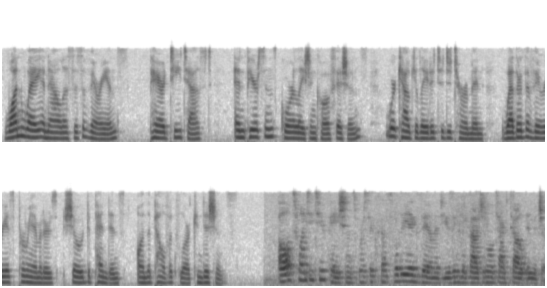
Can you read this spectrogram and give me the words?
One-way analysis of variance, paired t-test, and Pearson's correlation coefficients were calculated to determine whether the various parameters showed dependence on the pelvic floor conditions. All 22 patients were successfully examined using the vaginal tactile imager.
